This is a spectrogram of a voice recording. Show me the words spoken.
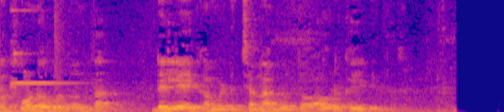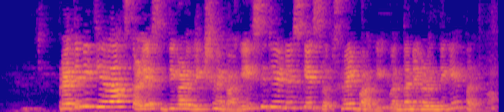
ನಿಂತ್ಕೊಂಡು ಹೋಗೋದು ಅಂತ ಡೆಲ್ಲಿ ಹೈಕಮಾಂಡ್ ಚೆನ್ನಾಗಿ ಗೊತ್ತು, ಅವ್ರ ಕೈ ಹಿಡಿತಾರೆ. ಪ್ರತಿನಿತ್ಯದ ಸ್ಥಳೀಯ ಸುದ್ದಿಗಳ ವೀಕ್ಷಣೆಗಾಗಿ ಸಿಟಿ ನ್ಯೂಸ್ಗೆ ಸಬ್ಸ್ಕ್ರೈಬ್ ಆಗಿ, ವಂದನೆಗಳೊಂದಿಗೆ ಪದ್ಮ.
